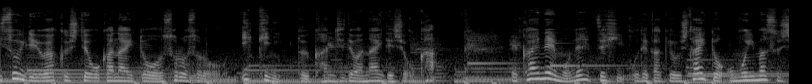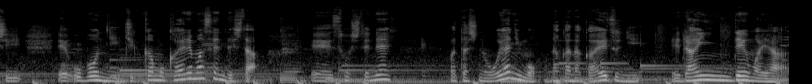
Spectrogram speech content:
急いで予約しておかないとそろそろ一気にという感じではないでしょうか。買えねえもねぜひお出かけをしたいと思いますしえお盆に実家も帰れませんでした、え、そしてね私の親にもなかなか会えずに LINE 電話や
